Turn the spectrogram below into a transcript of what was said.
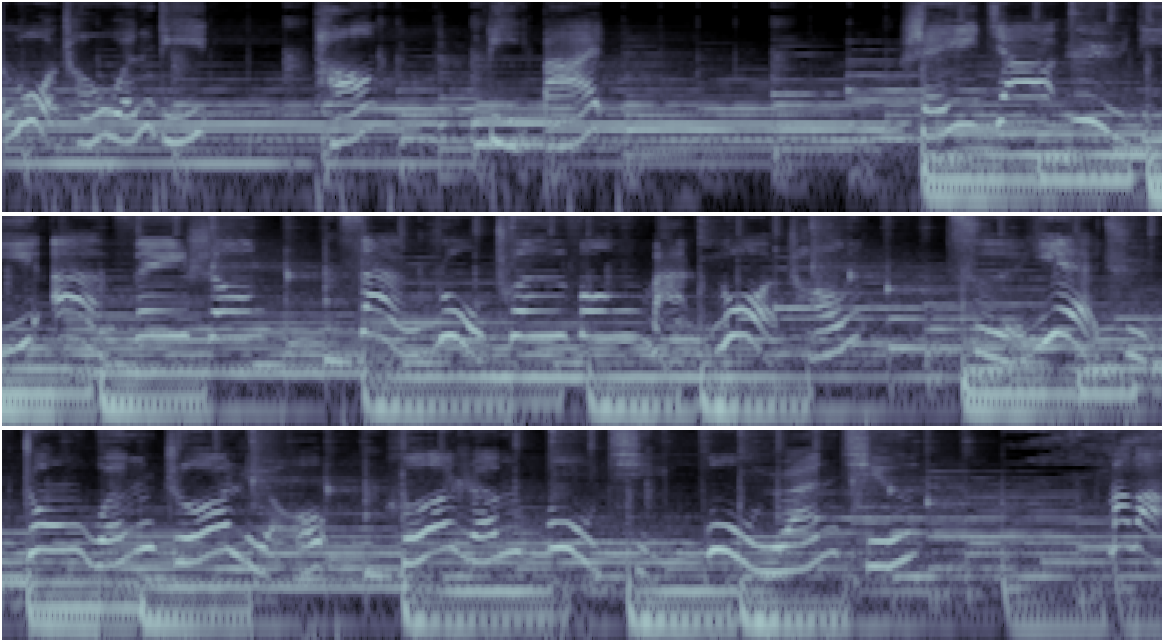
洛城闻笛》唐·李白。谁家玉笛暗飞声？散入春风满洛城。此夜曲中闻折柳，何人不起故园情？妈妈，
